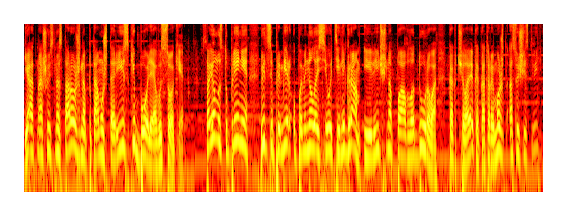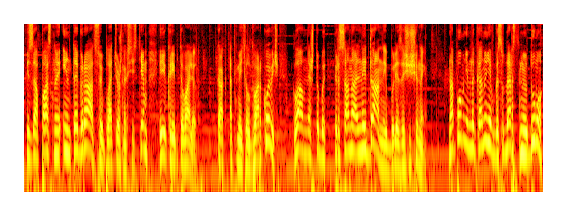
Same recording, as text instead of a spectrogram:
я отношусь настороженно, потому что риски более высокие. В своем выступлении вице-премьер упомянул ICO Telegram и лично Павла Дурова, как человека, который может осуществить безопасную интеграцию платежных систем и криптовалют. Как отметил Дворкович, главное, чтобы персональные данные были защищены. Напомним, накануне в Государственную Думу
